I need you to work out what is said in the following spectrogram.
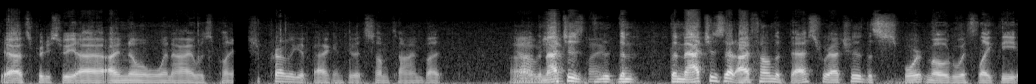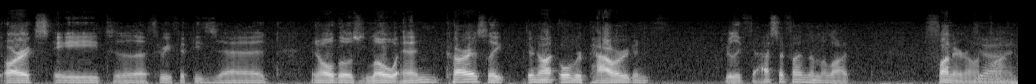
Yeah, it's pretty sweet. I I know when I was playing. Should probably get back into it sometime, but uh, Yeah, the we should have to matches, the, the the matches that I found the best were actually the sport mode with like the RX-8, uh, the 350Z, and all those low end cars. Like they're not overpowered and really fast. I find them a lot funner online.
